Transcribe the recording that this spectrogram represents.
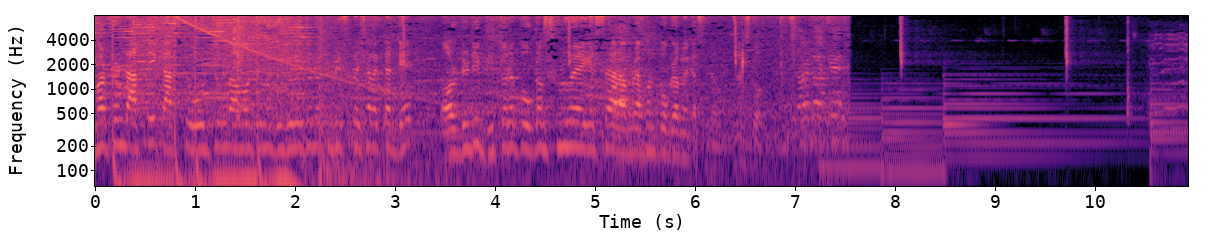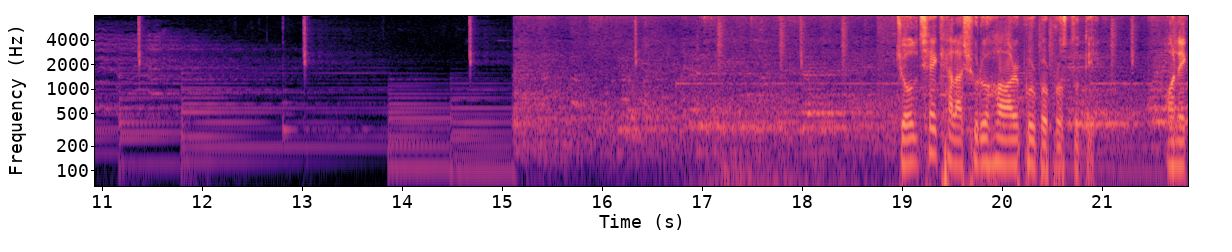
আমার ফ্রেন্ড আতিক আজকে ওর জন্য, আমার জন্য ভিডিওর জন্য খুবই স্পেশাল একটা ডে অলরেডি ভিতরে প্রোগ্রাম শুরু হয়ে গেছে আর আমরা এখন প্রোগ্রামের কাছে যাব। চলছে খেলা শুরু হওয়ার পূর্ব প্রস্তুতি। অনেক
